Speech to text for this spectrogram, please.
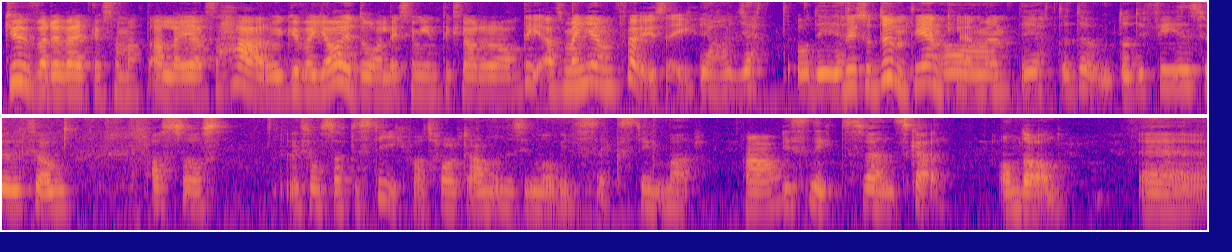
gud vad det verkar som att alla gör så här och gud vad jag är dålig som inte klarar av det. Alltså man jämför ju sig. Ja, jätte, och det är, jätte, Det är så dumt egentligen ja, men det är jättedumt. Och det finns ju liksom, alltså, liksom statistik på att folk använder sin mobil sex timmar ja. i snitt, svenskar, om dagen. Eh,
